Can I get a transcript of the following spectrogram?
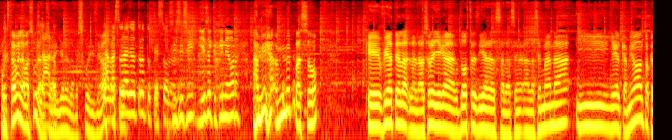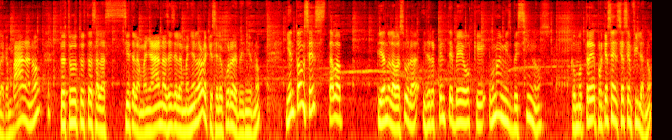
Porque estaba en la basura. O sea, Claro. y era la basura. Y dice, La "Ah, basura de otro tu tesoro. Sí, ¿no? sí, sí. Y es el que tiene ahora. A mí, a mí me pasó que, fíjate, la, la- la basura llega dos, tres días a la, se- a la semana y llega el camión, toca la campana, ¿no? Entonces tú, tú estás a las 7 de la mañana, 6 de la mañana, a la hora que se le ocurre venir, ¿no? Y entonces estaba tirando la basura y de repente veo que uno de mis vecinos, como tres, porque hacen- se hacen fila, ¿no?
